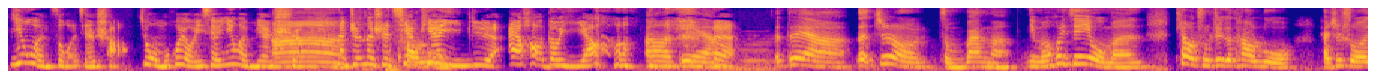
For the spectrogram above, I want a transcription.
英文自我介绍，就我们会有一些英文面试，那真的是千篇一律，爱好都一样啊。对呀，对，对呀，那这种怎么办呢？你们会建议我们跳出这个套路，还是说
